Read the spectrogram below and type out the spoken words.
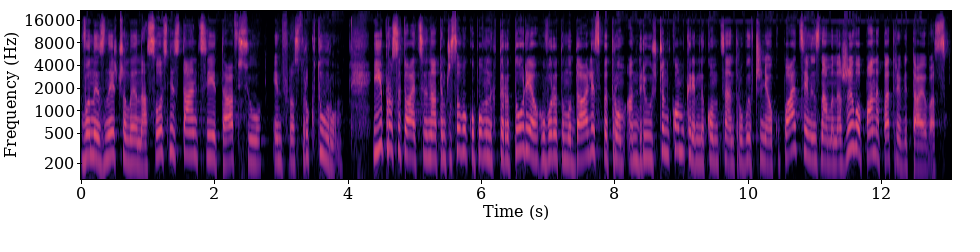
Вони знищили насосні станції та всю інфраструктуру. І про ситуацію на тимчасово окупованих територіях говоритиму далі з Петром Андрющенком, керівником центру вивчення окупації. Він з нами наживо. Пане Петре, вітаю вас.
